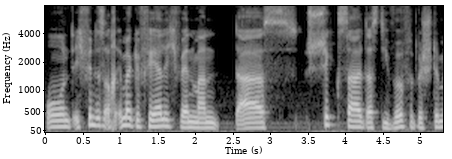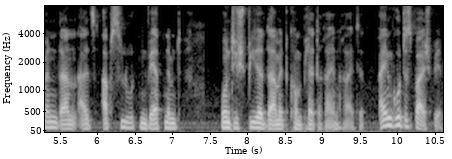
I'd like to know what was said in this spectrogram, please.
Und ich finde es auch immer gefährlich, wenn man das Schicksal, das die Würfel bestimmen, dann als absoluten Wert nimmt und die Spieler damit komplett reinreitet. Ein gutes Beispiel.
